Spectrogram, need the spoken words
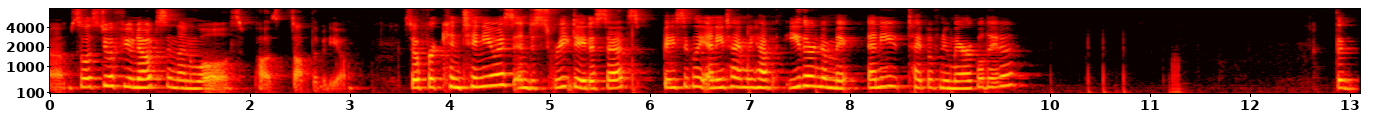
Um, so let's do a few notes and then we'll pause, stop the video. So for continuous and discrete data sets, basically anytime we have either any type of numerical data, the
